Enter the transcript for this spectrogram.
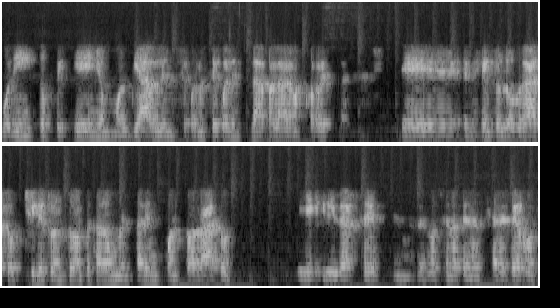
bonitos, pequeños, moldeables, no sé, cuál es la palabra más correcta. Eh, el ejemplo los gatos. Chile pronto va a empezar a aumentar en cuanto a gatos y equilibrarse en relación a la tenencia de perros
